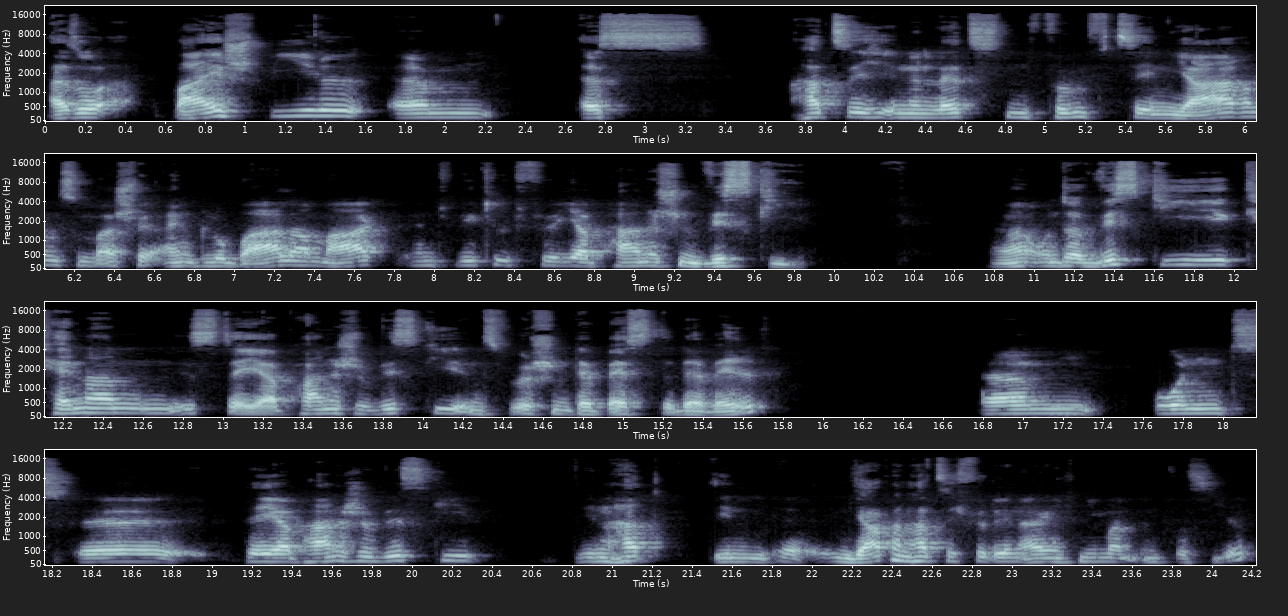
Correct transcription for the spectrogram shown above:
also Beispiel, ähm, es hat sich in den letzten 15 Jahren zum Beispiel ein globaler Markt entwickelt für japanischen Whisky. Ja, unter Whisky-Kennern ist der japanische Whisky inzwischen der beste der Welt. Ähm, und äh, der japanische Whisky, den hat den, äh, in Japan hat sich für den eigentlich niemand interessiert.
